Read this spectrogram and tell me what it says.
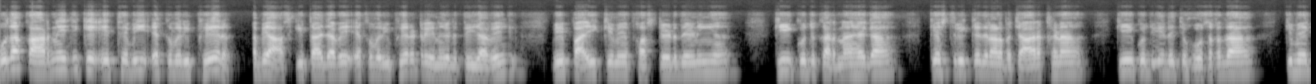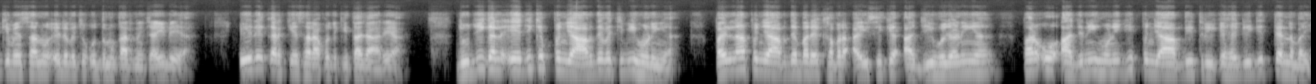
ਉਹਦਾ ਕਾਰਨ ਇਹ ਜੀ ਕਿ ਇੱਥੇ ਵੀ ਇੱਕ ਵਾਰੀ ਫੇਰ ਅਭਿਆਸ ਕੀਤਾ ਜਾਵੇ, ਇੱਕ ਵਾਰੀ ਫੇਰ ਟ੍ਰੇਨਿੰਗ ਦਿੱਤੀ ਜਾਵੇ ਵੀ ਭਾਈ ਕਿਵੇਂ ਫਸਟ ਏਡ ਦੇਣੀ ਆ, ਕੀ ਕੁਝ ਕਰਨਾ ਹੈਗਾ, ਕਿਸ ਤਰੀਕੇ ਦੇ ਨਾਲ ਬਚਾਅ ਰੱਖਣਾ, ਕੀ ਕੁਝ ਇਹਦੇ ਚ ਹੋ ਸਕਦਾ, ਕਿਵੇਂ ਕਿਵੇਂ ਸਾਨੂੰ ਇਹਦੇ ਵਿੱਚ ਉਦਮ ਕਰਨੇ ਚਾਹੀਦੇ ਆ। ਇਹਦੇ ਕਰਕੇ ਸਾਰਾ ਕੁਝ ਕੀਤਾ ਜਾ ਰਿਹਾ। ਦੂਜੀ ਗੱਲ ਇਹ ਜੀ ਕਿ ਪੰਜਾਬ ਦੇ ਵਿੱਚ ਵੀ ਹੋਣੀ ਆ। ਪਹਿਲਾਂ ਪੰਜਾਬ ਦੇ ਬਾਰੇ ਖਬਰ ਆਈ ਸੀ ਕਿ ਅੱਜ ਹੀ ਹੋ ਜਾਣੀ ਆ, ਪਰ ਉਹ ਅੱਜ ਨਹੀਂ ਹੋਣੀ ਜੀ, ਪੰਜਾਬ ਦੀ ਤਰੀਕ ਹੈਗੀ ਜੀ 3 ਮਈ।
